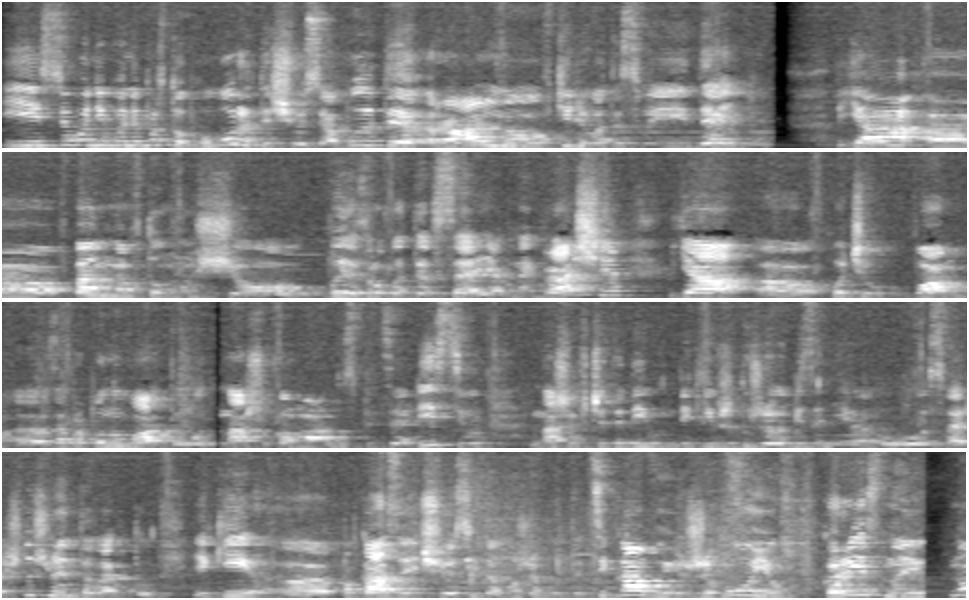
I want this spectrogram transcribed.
І сьогодні ви не просто обговорите щось, а будете реально втілювати свої ідеї. Я е, впевнена в тому, що ви зробите все як найкраще. Я е, хочу вам е, запропонувати от нашу команду спеціалістів, наших вчителів, які вже дуже обізнані у сфері штучного інтелекту, які е, показують, що освіта може бути цікавою, живою, корисною. Ну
